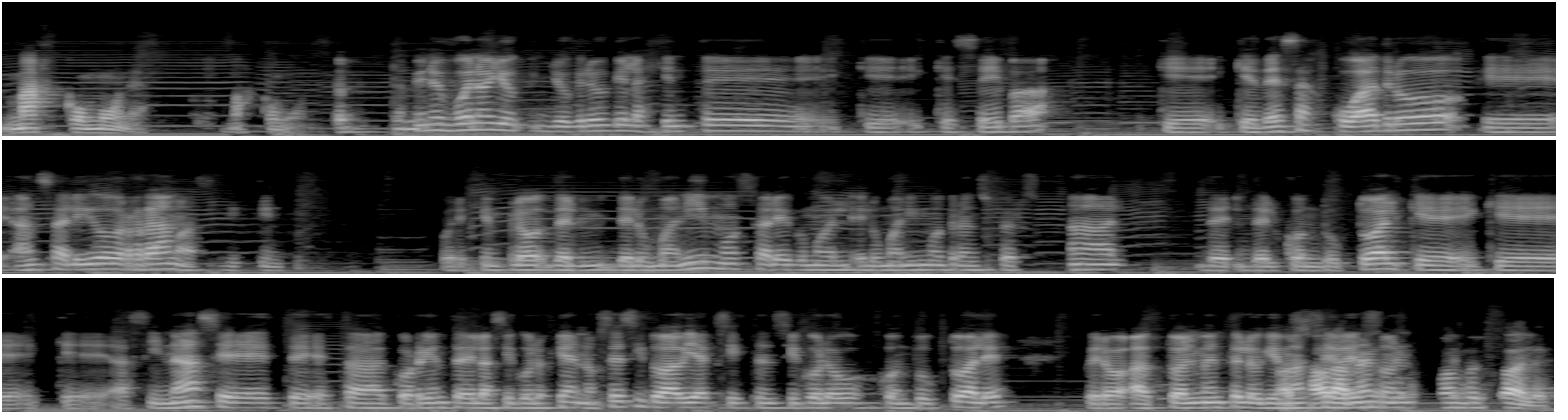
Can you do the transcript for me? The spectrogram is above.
más comunes. Más comunes. También es bueno, yo, yo creo que la gente que, que sepa que, que, de esas cuatro eh, han salido ramas distintas. Por ejemplo, del, humanismo sale como el, humanismo transpersonal, del conductual, que, que, así nace este, esta corriente de la psicología. No sé si todavía existen psicólogos conductuales, pero actualmente lo que más se ve son... conductuales.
